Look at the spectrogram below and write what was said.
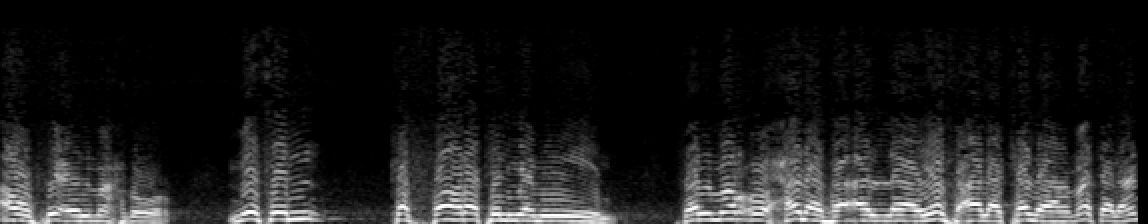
أو فعل محظور. مثل كفارة اليمين فالمرء حلف أن لا يفعل كذا مثلا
